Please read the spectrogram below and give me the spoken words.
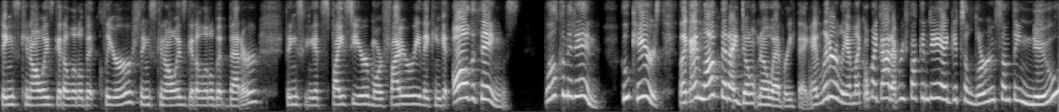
Things can always get a little bit clearer. Things can always get a little bit better. Things can get spicier, more fiery. They can get all the things. Welcome it in. Who cares? Like, I love that I don't know everything. I literally, I'm like, oh my God, every fucking day I get to learn something new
